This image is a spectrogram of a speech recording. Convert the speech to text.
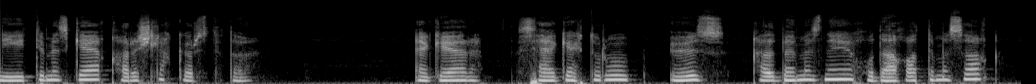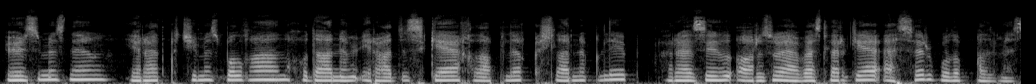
niyatimizga qarishlik ko'rsatadi agar sagak turib o'z калбебезне Худогатмысак өзмизнең яраткычыбыз булган Худоның ирадысга хилафлык эшләрне кылып, разил арзу-авыстларга әсир булып калмас.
